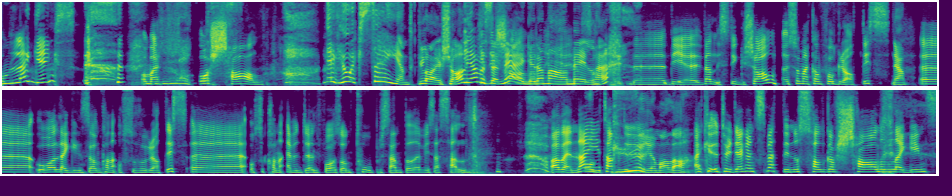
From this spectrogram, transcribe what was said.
om leggings! og, meg, og sjal. Jeg er jo ekstremt glad i sjal. Jeg Ikke de meg denne her, mailen her. altså. Det, de er veldig stygge sjal, eh, som jeg kan få gratis. Ja. Uh, og leggingsene kan jeg også få gratis. Uh, og så kan jeg eventuelt få sånn 2 av det hvis jeg selger den. og jeg bare nei takk, du. Jeg jeg tror ikke jeg kan smette inn noe salg av sjal og leggings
